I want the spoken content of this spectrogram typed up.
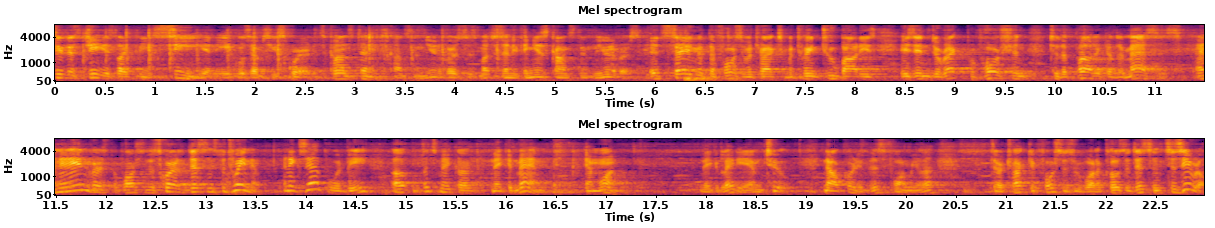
you see, this G is like the C in E equals mc squared. It's constant. It's constant in the universe as much as anything is constant in the universe. It's saying that the force of attraction between two bodies is in direct proportion to the product of their masses, and in inverse proportion to the square of the distance between them. An example would be, uh, let's make a naked man, M1, naked lady, M2. Now, according to this formula, their attractive forces would want to close the distance to zero.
